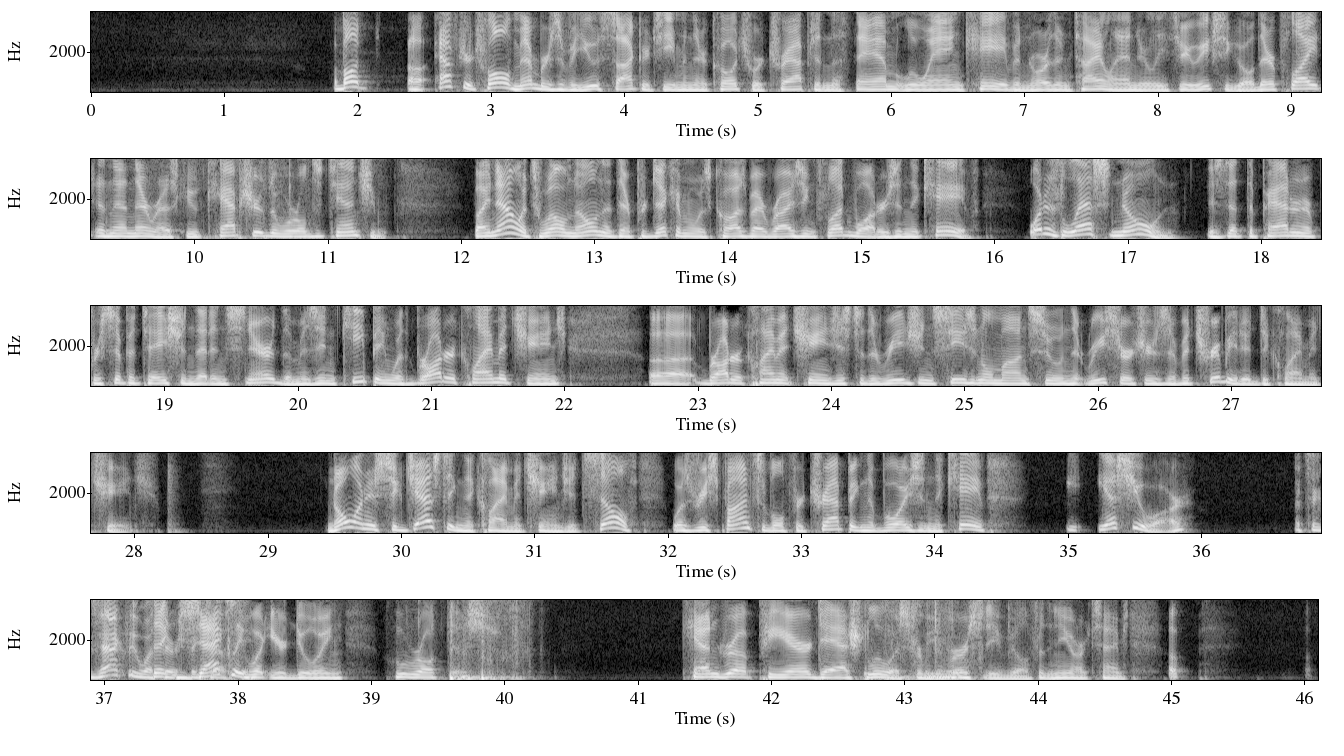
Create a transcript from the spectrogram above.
About uh, after 12 members of a youth soccer team and their coach were trapped in the Tham Luang cave in northern Thailand nearly three weeks ago, their plight and then their rescue captured the world's attention. By now, it's well known that their predicament was caused by rising floodwaters in the cave. What is less known is that the pattern of precipitation that ensnared them is in keeping with broader climate change, uh, broader climate changes to the region's seasonal monsoon that researchers have attributed to climate change. No one is suggesting that climate change itself was responsible for trapping the boys in the cave. Y- yes, you are. That's exactly what That's they're exactly suggesting. what you're doing. Who wrote this? Kendra Pierre Dash Louis from Diversityville for the New York Times. Oh,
